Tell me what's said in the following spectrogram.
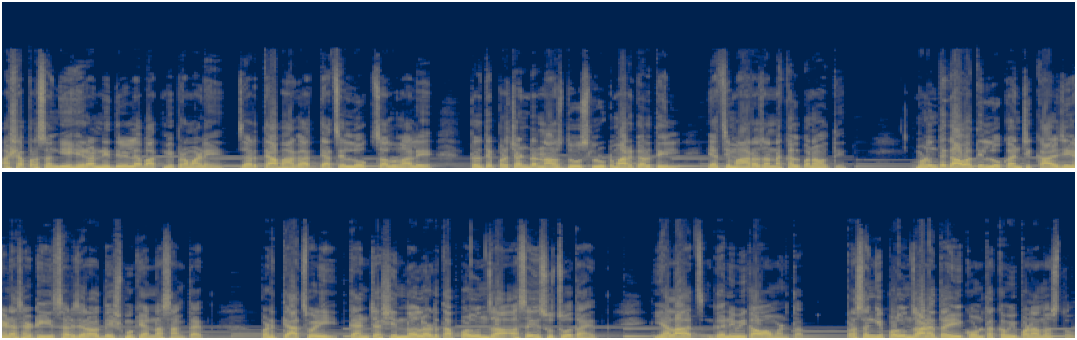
अशा प्रसंगी हेरांनी दिलेल्या बातमीप्रमाणे जर त्या भागात त्याचे लोक चालून आले तर ते प्रचंड नासधूस लुटमार करतील याची महाराजांना कल्पना होती. म्हणून ते गावातील लोकांची काळजी घेण्यासाठी सर्जेराव देशमुख यांना सांगतायत. पण त्याचवेळी त्यांच्याशी न लढता पळून जा असंही सुचवत आहेत. यालाच गनिमी कावा म्हणतात. प्रसंगी पळून जाण्यातही कोणता कमीपणा नसतो.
